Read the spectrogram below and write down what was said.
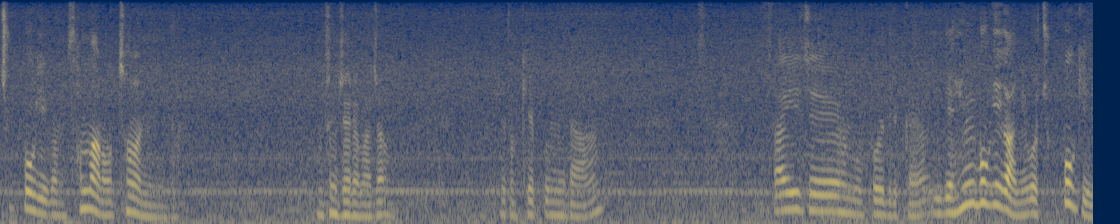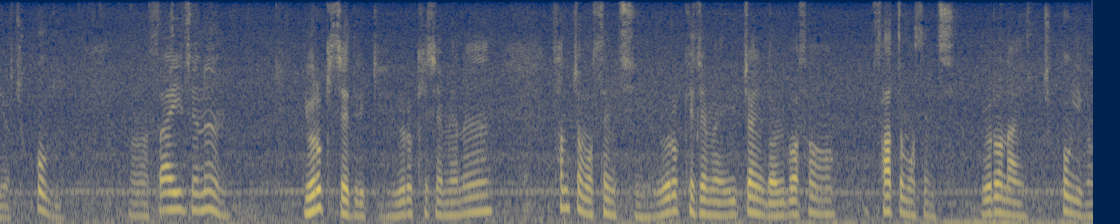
축복이금 35,000원입니다 엄청 저렴하죠 이렇게 예쁩니다 사이즈 한번 보여드릴까요? 이게 행복이가 아니고 축복이에요. 축복이. 어, 사이즈는 요렇게 재드릴게요. 요렇게 재면은 3.5cm. 요렇게 재면 입장이 넓어서 4.5cm. 요런 아이 축복이금.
